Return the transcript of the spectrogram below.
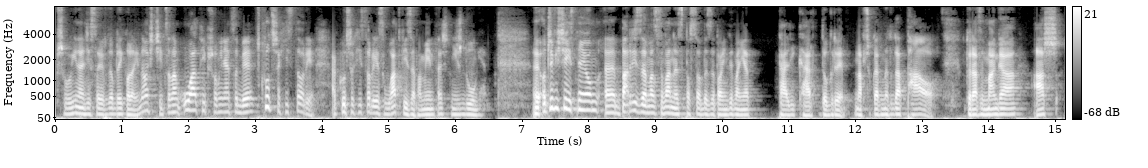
przypominać je sobie w dobrej kolejności, co nam ułatwi przypominać sobie krótsze historie, a krótsze historie jest łatwiej zapamiętać niż długie. E, oczywiście istnieją e, bardziej zaawansowane sposoby zapamiętywania talii kart do gry. Na przykład metoda PAO, która wymaga aż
